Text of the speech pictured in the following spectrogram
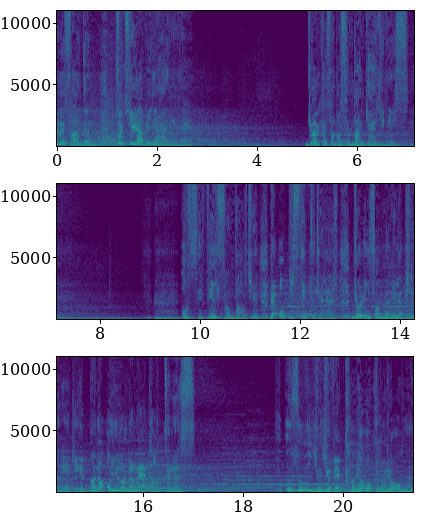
mi sandın? Fıçıya binen. Göl kasabasından geldiniz. O sefil sandalcı ve o pislik cüceler göl insanlarıyla bir araya gelip bana oyun oynamaya kalktınız. Uzun yayı ve kara okları olan,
